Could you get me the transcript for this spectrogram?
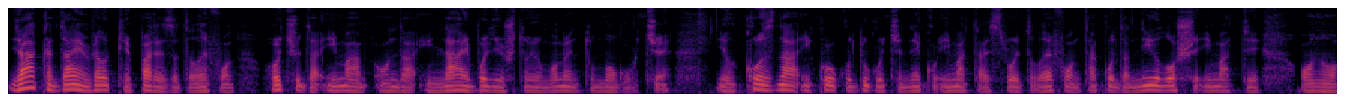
Ja kad dajem velike pare za telefon, hoću da imam onda i najbolje što je u momentu moguće. Jer ko zna i koliko dugo će neko imati taj svoj telefon, tako da nije loše imati ono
